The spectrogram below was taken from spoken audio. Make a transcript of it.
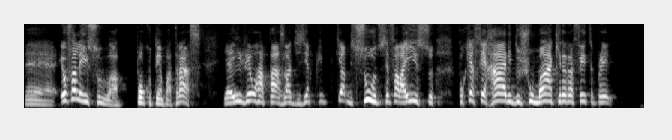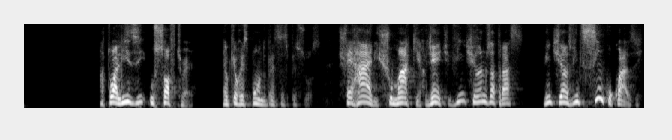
É, eu falei isso há pouco tempo atrás, e aí vem um rapaz lá dizendo que, que absurdo você falar isso, porque a Ferrari do Schumacher era feita para ele. Atualize o software. É o que eu respondo para essas pessoas. Ferrari, Schumacher, gente, 20 anos atrás, 20 anos, 25 quase.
